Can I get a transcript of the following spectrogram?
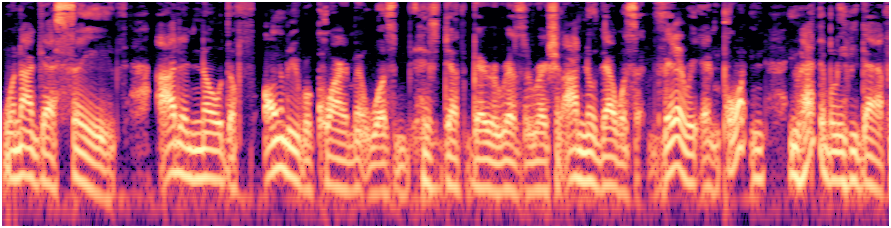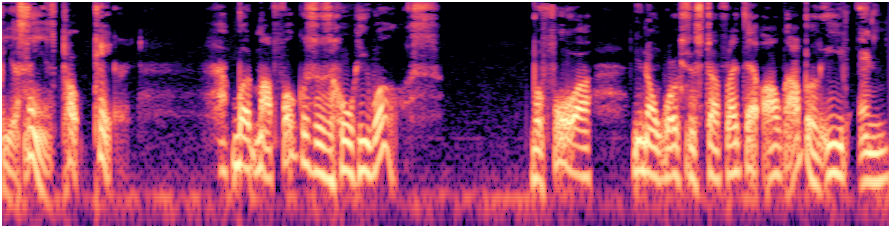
When I got saved, I didn't know the only requirement was his death, burial, resurrection. I knew that was very important. You had to believe he died for your sins, period. But my focus is who he was. Before you know, works and stuff like that. I, I, believe in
